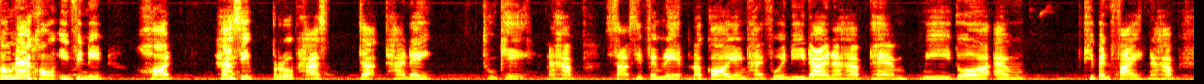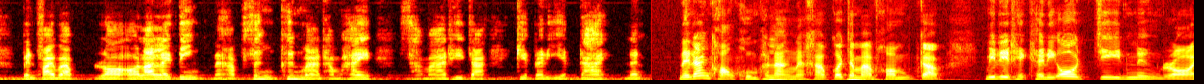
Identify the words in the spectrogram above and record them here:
กล้องหน้าของ Infinite Hot 50 Pro Plus จะถ่ายได้ 2K นะครับ 30 เฟรมเรทแล้วก็ยังถ่าย Full HD ได้นะครับ แถมมีตัว L ที่เป็นไฟนะครับ เป็นไฟแบบ Raw Aura Lighting นะครับ ซึ่งขึ้นมาทำให้สามารถที่จะเก็บรายละเอียดได้นั่นในด้านของขุมพลังนะครับ ก็จะมาพร้อมกับ MediaTek Helio G100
